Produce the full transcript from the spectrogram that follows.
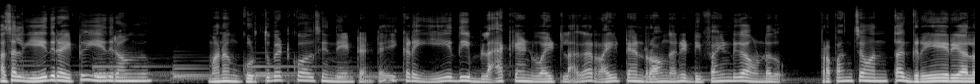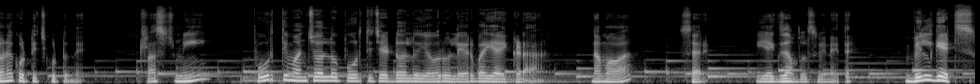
అసలు ఏది రైటు ఏది రాంగ్? మనం గుర్తుపెట్టుకోవాల్సింది ఏంటంటే ఇక్కడ ఏది బ్లాక్ అండ్ వైట్ లాగా రైట్ అండ్ రాంగ్ అని డిఫైన్డ్గా ఉండదు. ప్రపంచం అంతా గ్రే ఏరియాలోనే కొట్టించుకుంటుంది. ట్రస్ట్ మీ పూర్తి మంచోళ్ళు పూర్తి చెడ్డోళ్ళు ఎవరు లేరు భయ్యా ఇక్కడ. నమ్మవా? సరే ఈ ఎగ్జాంపుల్స్ వినైతే. బిల్ గేట్స్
